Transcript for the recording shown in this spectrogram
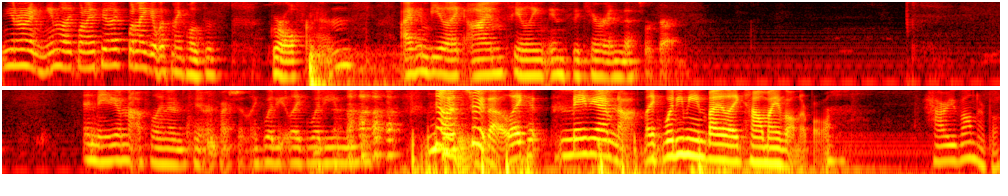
You know what I mean? Like when I feel like when I get with my closest girlfriends, I can be like, I'm feeling insecure in this regard. And maybe I'm not fully understanding your question. Like, what do you like? What do you? mean? no, it's true though. Like, maybe I'm not. Like, what do you mean by like how am I vulnerable? How are you vulnerable?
